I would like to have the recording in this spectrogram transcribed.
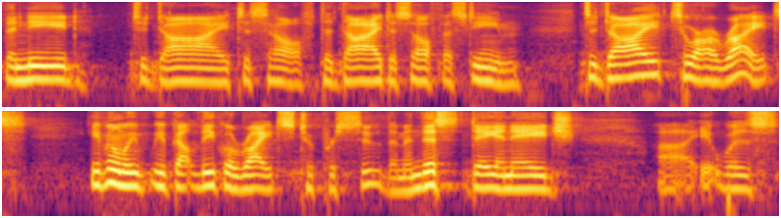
the need to die to self, to die to self esteem, to die to our rights, even when we've got legal rights to pursue them. In this day and age, uh, it was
